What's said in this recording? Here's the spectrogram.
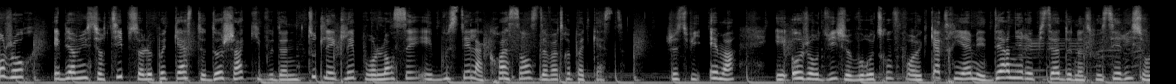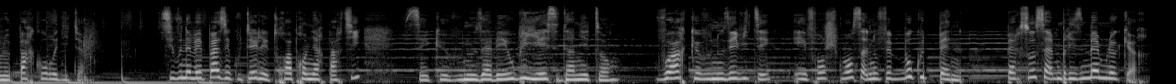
Bonjour et bienvenue sur Tips, le podcast d'Ocha qui vous donne toutes les clés pour lancer et booster la croissance de votre podcast. Je suis Emma et aujourd'hui je vous retrouve pour le quatrième et dernier épisode de notre série sur le parcours auditeur. Si vous n'avez pas écouté les trois premières parties, c'est que vous nous avez oubliés ces derniers temps, voire que vous nous évitez, et franchement ça nous fait beaucoup de peine. Perso ça me brise même le cœur.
